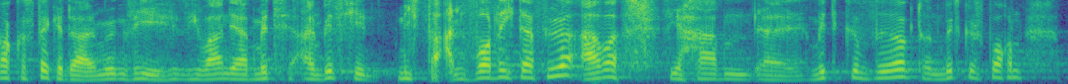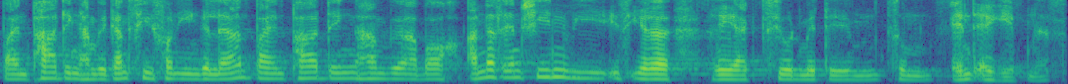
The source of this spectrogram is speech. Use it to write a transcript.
Markus Beckedahl, mögen Sie, Sie waren ja mit ein bisschen nicht verantwortlich dafür, aber Sie haben äh, mitgewirkt und mitgesprochen. Bei ein paar Dingen haben wir ganz viel von Ihnen gelernt, bei ein paar Dingen haben wir aber auch anders entschieden. Wie ist Ihre Reaktion mit dem zum Endergebnis?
